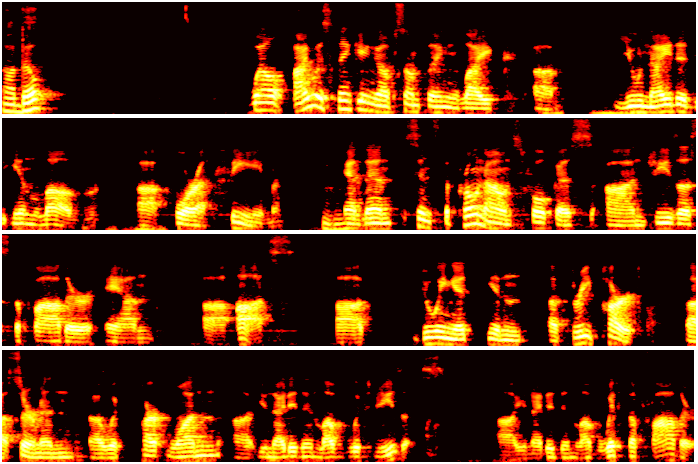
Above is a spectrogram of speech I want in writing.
Uh, Bill? Well, I was thinking of something like uh, united in love uh, for a theme Mm-hmm. And then, since the pronouns focus on Jesus, the Father, and uh, us, uh, doing it in a three part uh, sermon uh, with part one, uh, united in love with Jesus, uh, united in love with the Father,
